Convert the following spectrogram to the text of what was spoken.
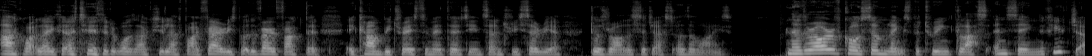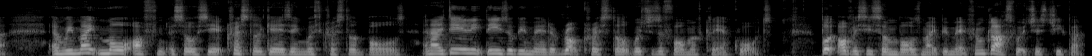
I quite like the idea that it was actually left by fairies, but the very fact that it can be traced to mid 13th century Syria does rather suggest otherwise. Now, there are, of course, some links between glass and seeing the future, and we might more often associate crystal gazing with crystal balls, and ideally, these would be made of rock crystal, which is a form of clear quartz. But obviously, some balls might be made from glass, which is cheaper.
